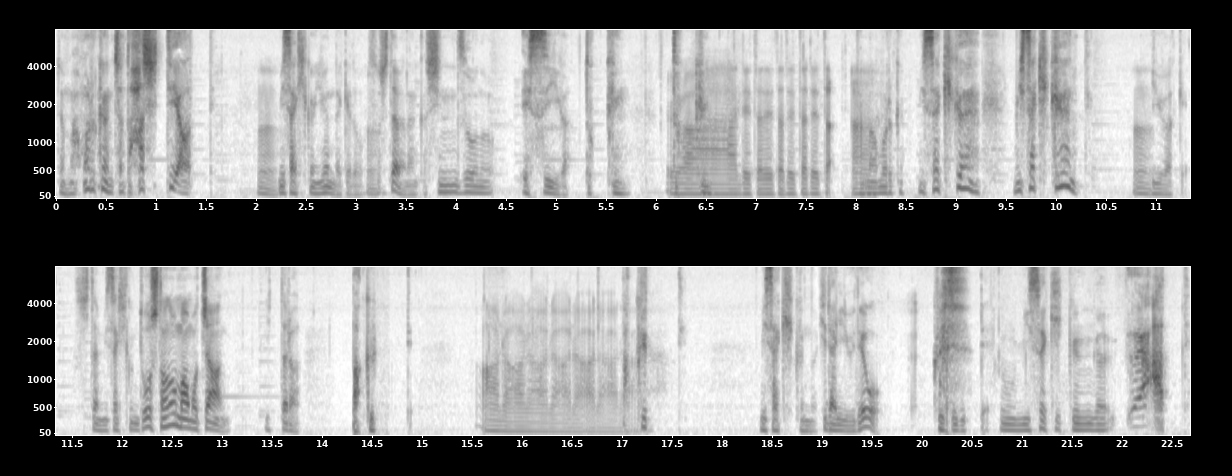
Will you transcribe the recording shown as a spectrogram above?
でも守くんちゃんと走ってよってうん。美咲くん言うんだけど、うん。そしたらなんか心臓の SE がドックンうドックン。わ出た出た出た出た。で守くん美咲くん美咲くんってうん。言うわけ、そしたら美咲くんどうしたのマモちゃん？って言ったらバクって。あらあらあらあらあらあら。バクって美咲くんの左腕を食いちぎって。もう美咲くんがうわーって。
